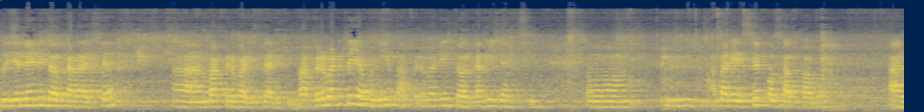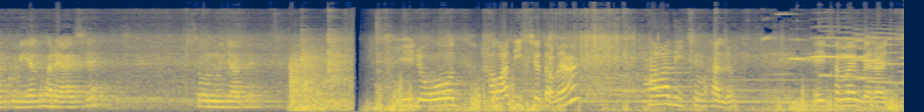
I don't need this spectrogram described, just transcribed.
দুজনেরই দরকার আছে বাপের বাড়িতে আর কি। বাপের বাড়িতে যাব নি, বাপের বাড়ির দরকারই যাচ্ছি। তো, আবার এসে প্রসাদ পাবো। আর গুড়িয়া ঘরে আছে। সোনু যাবে। এই রোদ হাওয়া দিচ্ছে তবে হ্যাঁ? হাওয়া দিচ্ছে ভালো। এই সময় বেরোচ্ছে।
